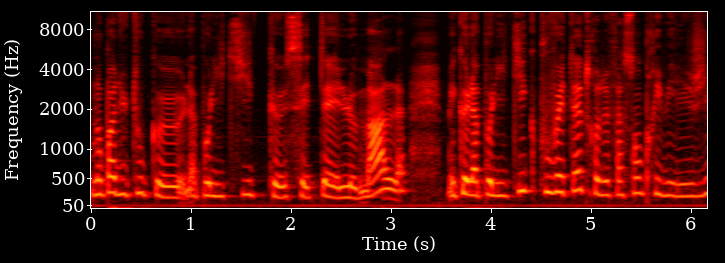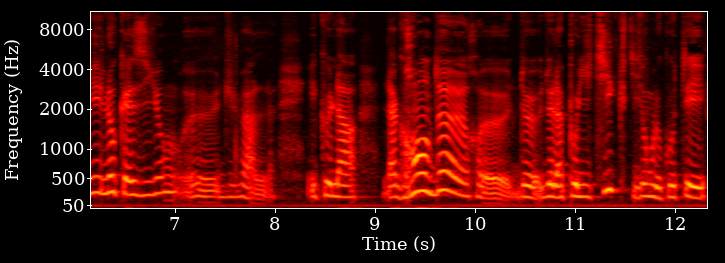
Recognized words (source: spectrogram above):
Non pas du tout que la politique c'était le mal, mais que la politique pouvait être de façon privilégiée l'occasion euh, du mal. Et que la, la grandeur euh, de, la politique, disons le côté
